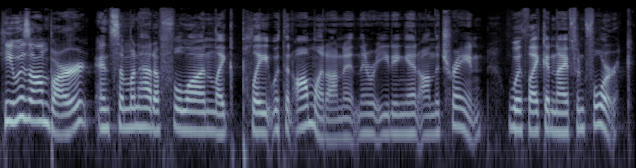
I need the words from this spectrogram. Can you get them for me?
He was on Bart, and someone had a full on like plate with an omelet on it, and they were eating it on the train with like a knife and fork.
